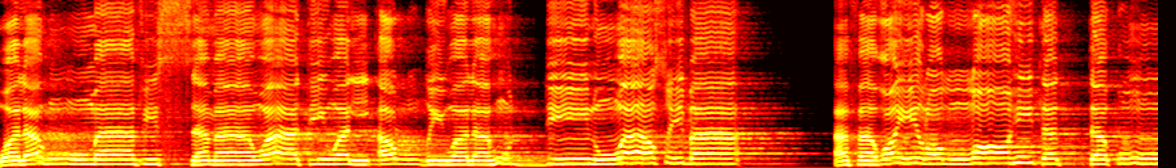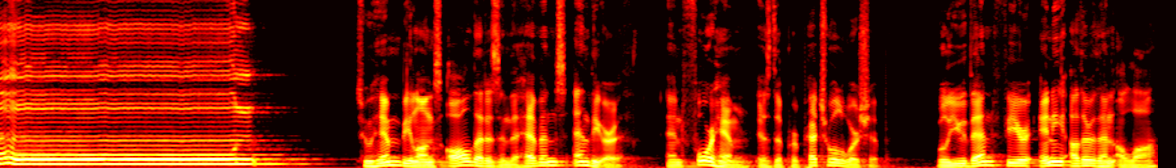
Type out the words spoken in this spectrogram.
وله ما في السماوات والارض وله الدين واصبا افغير الله تتقون To Him belongs all that is in the heavens and the earth, and for Him is the perpetual worship. Will you then fear any other than Allah?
